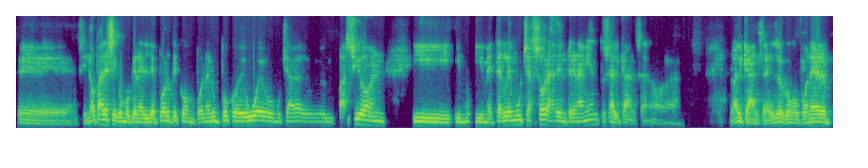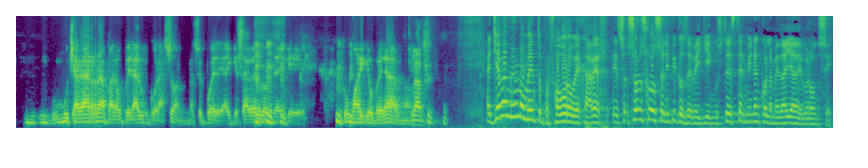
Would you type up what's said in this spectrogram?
Eh, si no parece como que en el deporte con poner un poco de huevo, mucha pasión y, meterle muchas horas de entrenamiento se alcanza, ¿no? No alcanza, eso es como poner mucha garra para operar un corazón, no se puede, hay que saber dónde hay que, cómo hay que operar, ¿no? Claro. Eh, llévame un momento, por favor, Oveja. A ver, son los Juegos Olímpicos de Beijing. Ustedes terminan con la medalla de bronce.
